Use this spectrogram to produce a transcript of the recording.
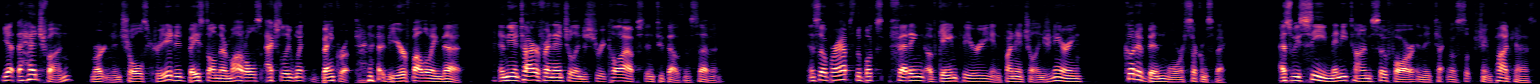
Yet the hedge fund Merton and Scholes created based on their models actually went bankrupt the year following that and the entire financial industry collapsed in 2007. And so perhaps the book's fetting of game theory and financial engineering could have been more circumspect. As we've seen many times so far in the Techno Slipstream podcast,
